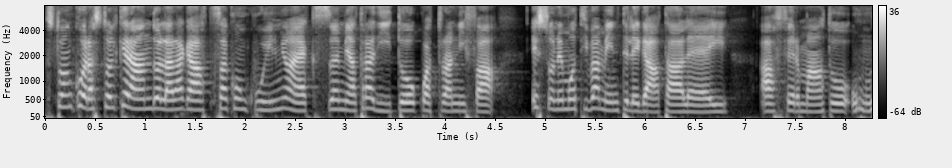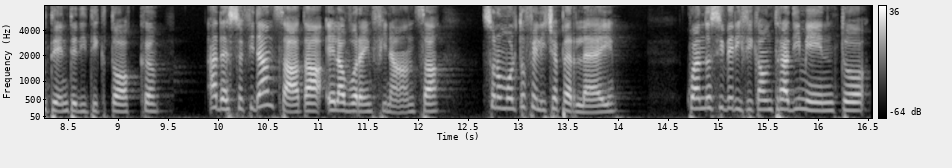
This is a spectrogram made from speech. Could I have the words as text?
Sto ancora stalkerando la ragazza con cui il mio ex mi ha tradito quattro anni fa e sono emotivamente legata a lei, ha affermato un utente di TikTok. Adesso è fidanzata e lavora in finanza. Sono molto felice per lei. Quando si verifica un tradimento,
